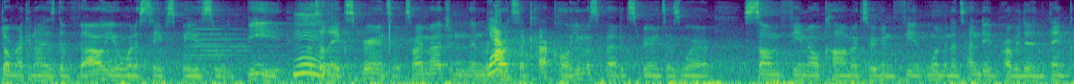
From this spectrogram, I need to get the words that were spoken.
don't recognize the value of what a safe space would be mm. until they experience it. So I imagine in Yeah. regards to catcall, you must have had experiences where some female comics or even women attended probably didn't think,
